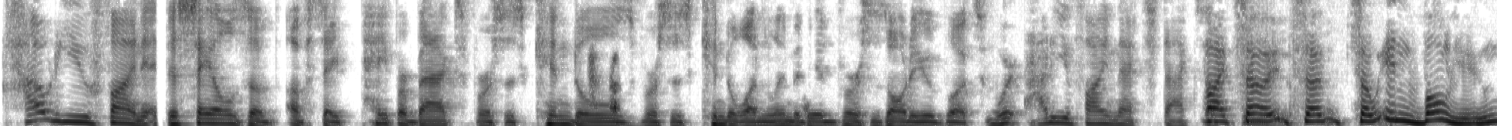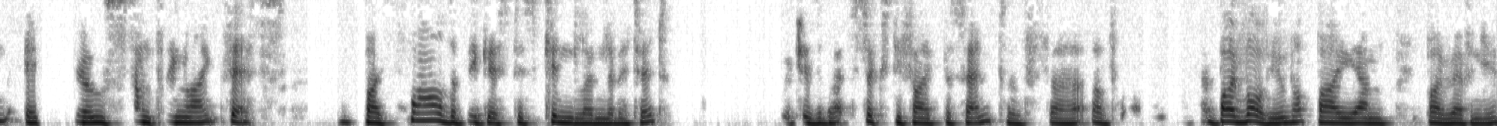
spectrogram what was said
How do you find it, the sales of, of say paperbacks versus Kindles versus Kindle Unlimited versus audiobooks? Where how do you find that stacks up? Right. So, so, so in volume, it goes something like this. By far, the biggest is Kindle Unlimited, which is about sixty-five percent of uh, of by volume, not by um, by revenue.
